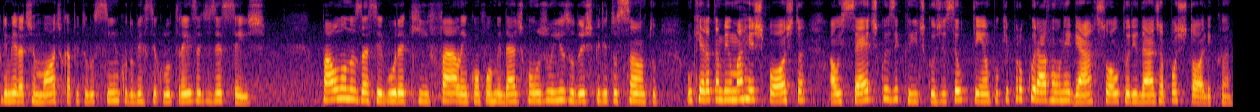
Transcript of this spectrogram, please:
1 Timóteo capítulo 5, do versículo 3 a 16. Paulo nos assegura que fala em conformidade com o juízo do Espírito Santo, o que era também uma resposta aos céticos e críticos de seu tempo que procuravam negar sua autoridade apostólica.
